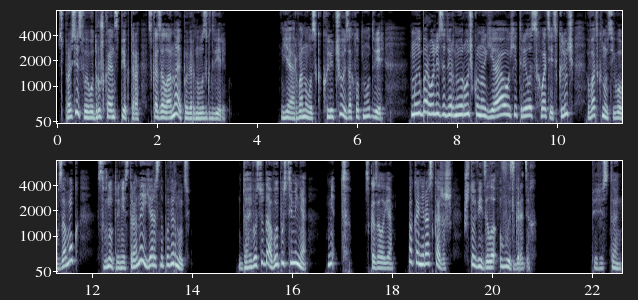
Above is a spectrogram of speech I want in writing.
«Спроси своего дружка-инспектора», — сказала она и повернулась к двери. Я рванулась к ключу и захлопнула дверь. Мы боролись за дверную ручку, но я ухитрилась схватить ключ, воткнуть его в замок, с внутренней стороны яростно повернуть. «Дай его сюда, выпусти меня!» «Нет», — сказала я, — «пока не расскажешь, что видела в изгородях». «Перестань.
